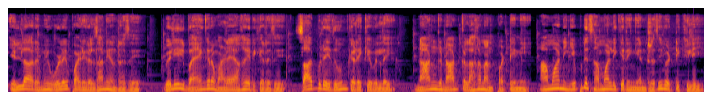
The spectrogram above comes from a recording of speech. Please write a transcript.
எல்லாருமே உழைப்பாளிகள் தான் என்றது. வெளியில் பயங்கர மழையாக இருக்கிறது. சாப்பிட எதுவும் கிடைக்கவில்லை. நான்கு நாட்களாக நான் பட்டினி. ஆமா நீங்க எப்படி சமாளிக்கிறீங்க என்றது வெட்டுக்கிளி.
